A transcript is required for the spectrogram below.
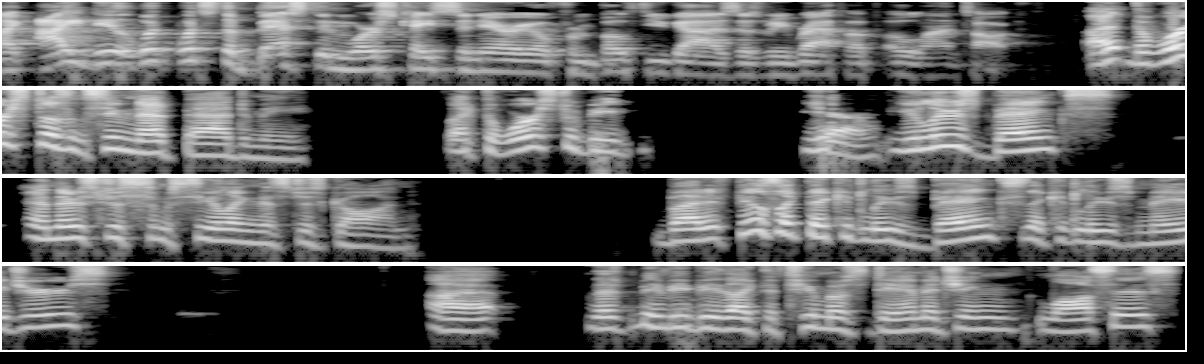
Like ideal, what, what's the best and worst case scenario from both you guys as we wrap up O line talk? I, the worst doesn't seem that bad to me. Like the worst would be, yeah, you lose Banks, and there's just some ceiling that's just gone. But it feels like they could lose Banks, they could lose Majors. Uh, that maybe be like the two most damaging losses.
